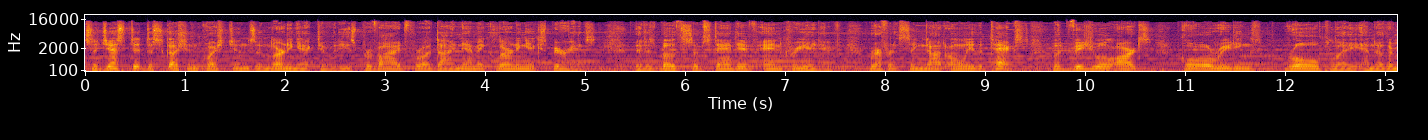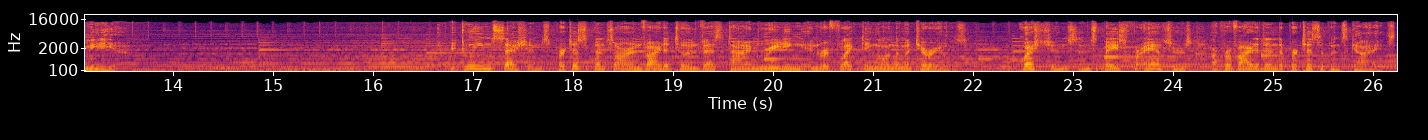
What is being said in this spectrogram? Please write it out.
Suggested discussion questions and learning activities provide for a dynamic learning experience that is both substantive and creative, referencing not only the text, but visual arts, choral readings, role play, and other media. Between sessions, participants are invited to invest time reading and reflecting on the materials. Questions and space for answers are provided in the participants' guides.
